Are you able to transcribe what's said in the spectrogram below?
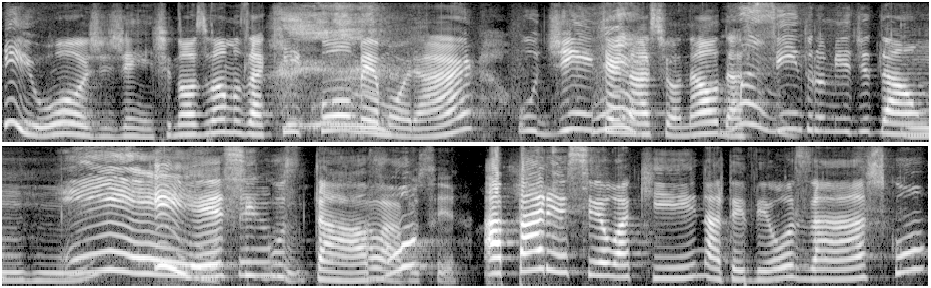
E hoje, gente, nós vamos aqui comemorar o Dia Internacional da Síndrome de Down. Uhum. E esse Gustavo apareceu aqui na TV Osasco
